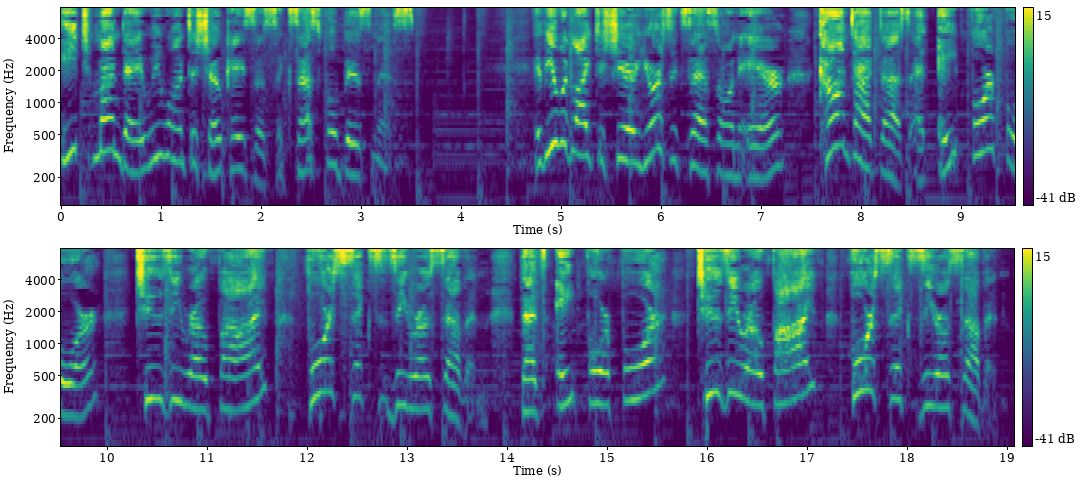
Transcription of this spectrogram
Each Monday, we want to showcase a successful business. If you would like to share your success on air, contact us at 844 205 4607. That's 844 205 4607.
